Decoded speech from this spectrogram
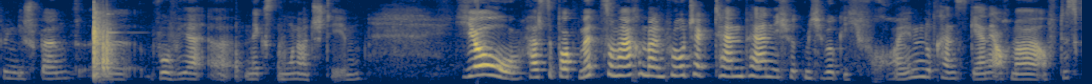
Bin gespannt, äh, wo wir äh, nächsten Monat stehen. Yo, hast du Bock mitzumachen beim Project 10 Pen? Ich würde mich wirklich freuen. Du kannst gerne auch mal auf Dis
